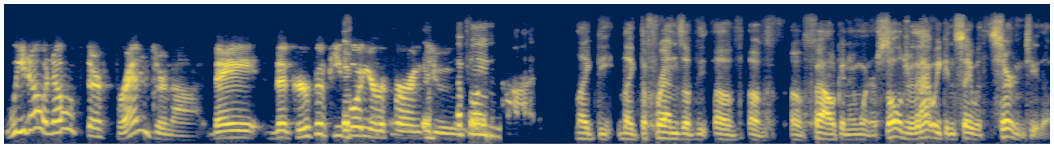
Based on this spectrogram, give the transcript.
We don't know if they're friends or not. They, the group of people you're referring to, definitely not like the like the friends of the of of of Falcon and Winter Soldier. That we can say with certainty, though.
